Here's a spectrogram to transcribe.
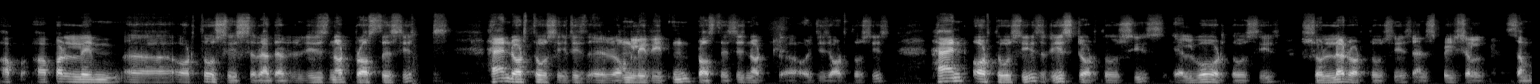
Upper, upper limb uh, orthosis, rather, it is not prosthesis hand orthosis, it is uh, wrongly written, prosthesis, not uh, it is orthosis. Hand orthosis, wrist orthosis, elbow orthosis, shoulder orthosis, and spatial some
